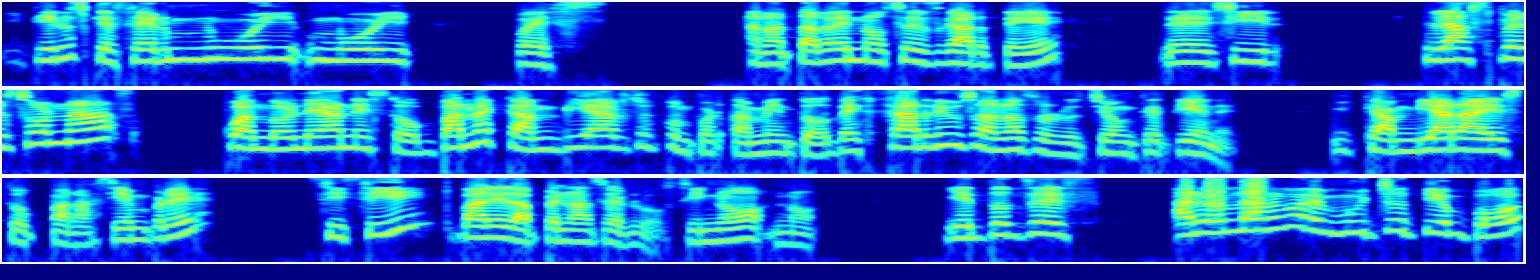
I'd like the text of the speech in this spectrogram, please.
y tienes que ser muy, muy, pues, a tratar de no sesgarte, de decir, las personas cuando lean esto van a cambiar su comportamiento, dejar de usar la solución que tienen y cambiar a esto para siempre. Si sí, vale la pena hacerlo, si no, no. Y entonces, a lo largo de mucho tiempo,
